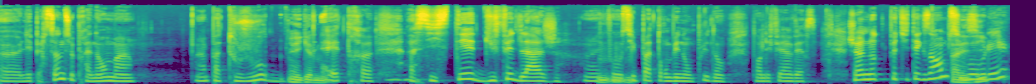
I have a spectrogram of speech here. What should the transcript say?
euh, les personnes se prennent en main. Hein, pas toujours être assisté du fait de l'âge. Il ne faut aussi pas tomber non plus dans, dans l'effet inverse. J'ai un autre petit exemple, si vous voulez.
